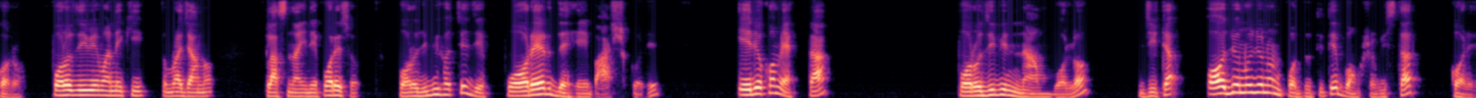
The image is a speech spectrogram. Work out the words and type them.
করো। পরজীবী মানে কি? তোমরা জানো ক্লাস নাইনে পড়েছ। পরজীবী হচ্ছে যে পরের দেহে বাস করে। এরকম একটা পরজীবীর নাম বলো, যেটা অজনজনন পদ্ধতিতে বংশবিস্তার করে।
